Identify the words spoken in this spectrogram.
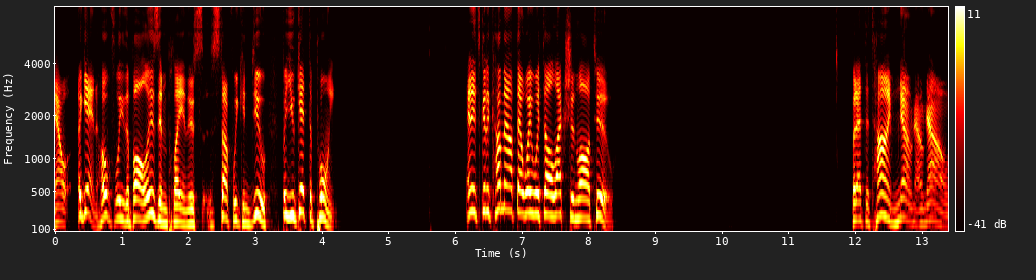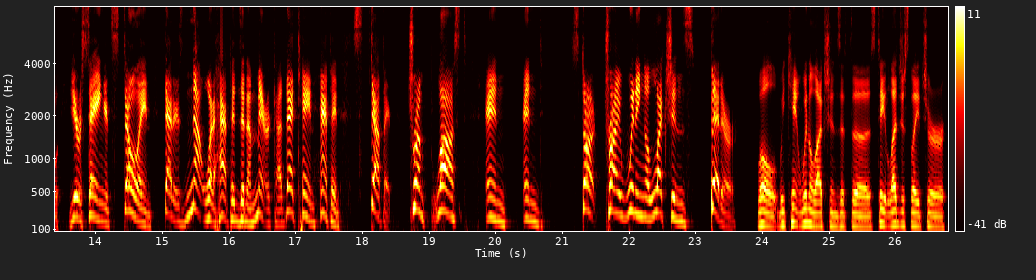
Now, again, hopefully the ball is in play and there's stuff we can do, but you get the point. And it's going to come out that way with the election law, too. But at the time, no, no, no. You're saying it's stolen. That is not what happens in America. That can't happen. Stop it. Trump lost and and start try winning elections better. Well, we can't win elections if the state legislature,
